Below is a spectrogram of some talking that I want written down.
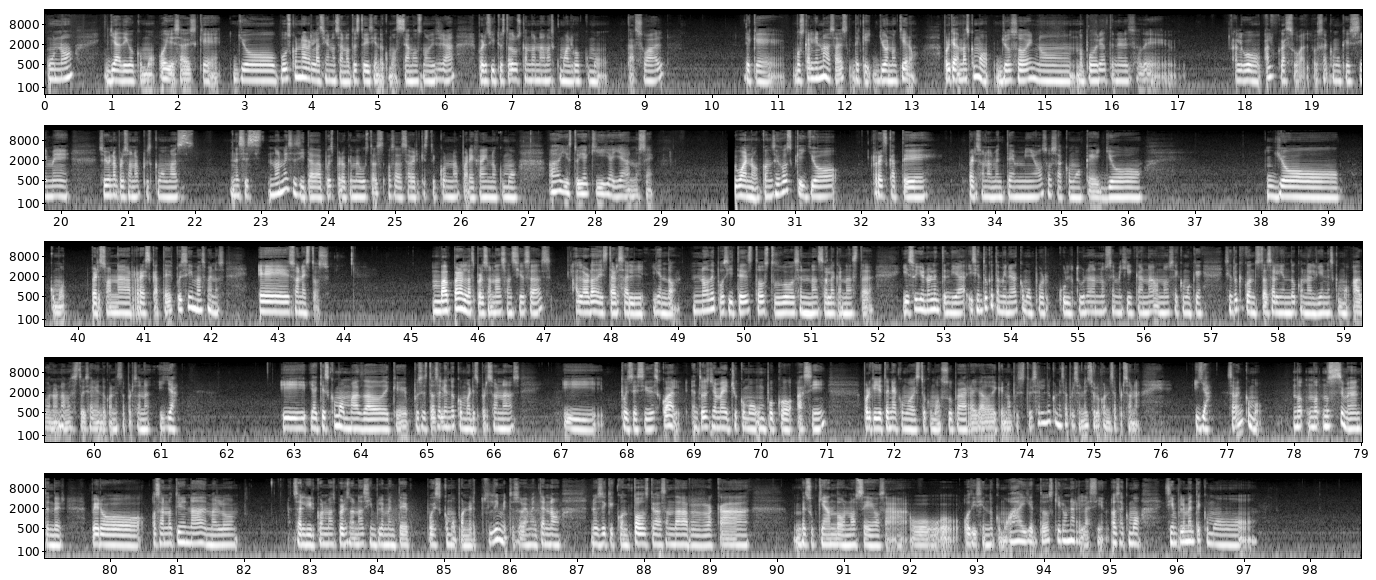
uno ya digo como, oye, ¿sabes qué? Yo busco una relación, o sea, no te estoy diciendo como seamos novios ya, pero si tú estás buscando nada más como algo como casual, de que busca a alguien más, ¿sabes? De que yo no quiero. Porque además como yo soy, no, no podría tener eso de algo, algo casual. O sea, como que sí me, soy una persona pues como más, no necesitada pues, pero que me gusta, o sea, saber que estoy con una pareja y no como, ay, estoy aquí y allá, no sé. Bueno, consejos que yo rescaté personalmente míos, o sea, como que yo, yo como persona rescaté, pues sí, más o menos, eh, son estos. Va para las personas ansiosas a la hora de estar saliendo. No deposites todos tus huevos en una sola canasta y eso yo no lo entendía y siento que también era como por cultura, no sé, mexicana o no sé, como que siento que cuando estás saliendo con alguien es como, ah, bueno, nada más estoy saliendo con esta persona y ya. Y, y aquí es como más dado de que pues estás saliendo con varias personas y pues decides cuál. Entonces yo me he hecho como un poco así, porque yo tenía como esto como súper arraigado de que no, pues estoy saliendo con esa persona y solo con esa persona. Y ya, ¿saben? Como, no, no, no sé si me va a entender, pero, o sea, no tiene nada de malo salir con más personas, simplemente pues como poner tus límites. Obviamente no, no es de que con todos te vas a andar acá besuqueando, no sé, o sea, o, o diciendo como, ay, todos quiero una relación. O sea, como simplemente como,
